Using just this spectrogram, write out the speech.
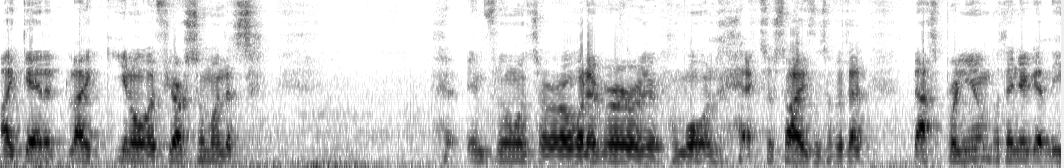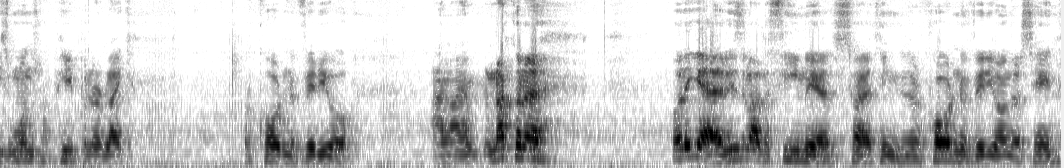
I get it. Like you know if you're someone that's influencer or whatever, they're promoting exercise and stuff like that. That's brilliant. But then you're getting these ones where people are like recording a video, and I'm not gonna. Well, yeah, it is a lot of females so I think They're recording a video and they're saying,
